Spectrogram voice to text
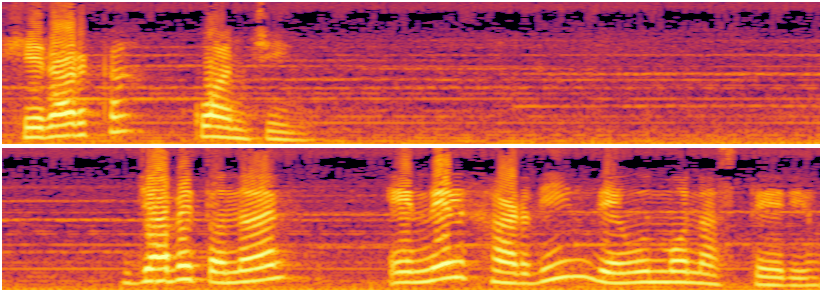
Jerarca, Kuan. Llave tonal, en el jardín de un monasterio.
